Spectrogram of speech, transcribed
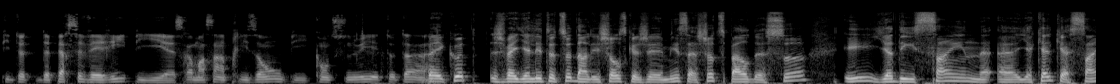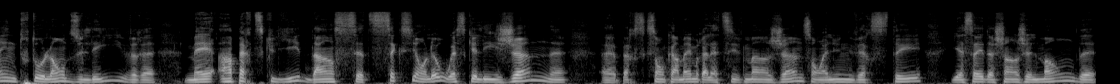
puis de, de persévérer puis euh, se ramasser en prison puis continuer tout temps. Ben écoute, je vais y aller tout de suite dans les choses que j'ai aimées. Sacha, tu parles de ça. Et il y a des scènes, euh, il y a quelques scènes tout au long du livre, mais en particulier dans cette section-là où est-ce que les jeunes, euh, parce qu'ils sont quand même relativement jeunes, sont à l'université, ils essayent de changer le monde,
